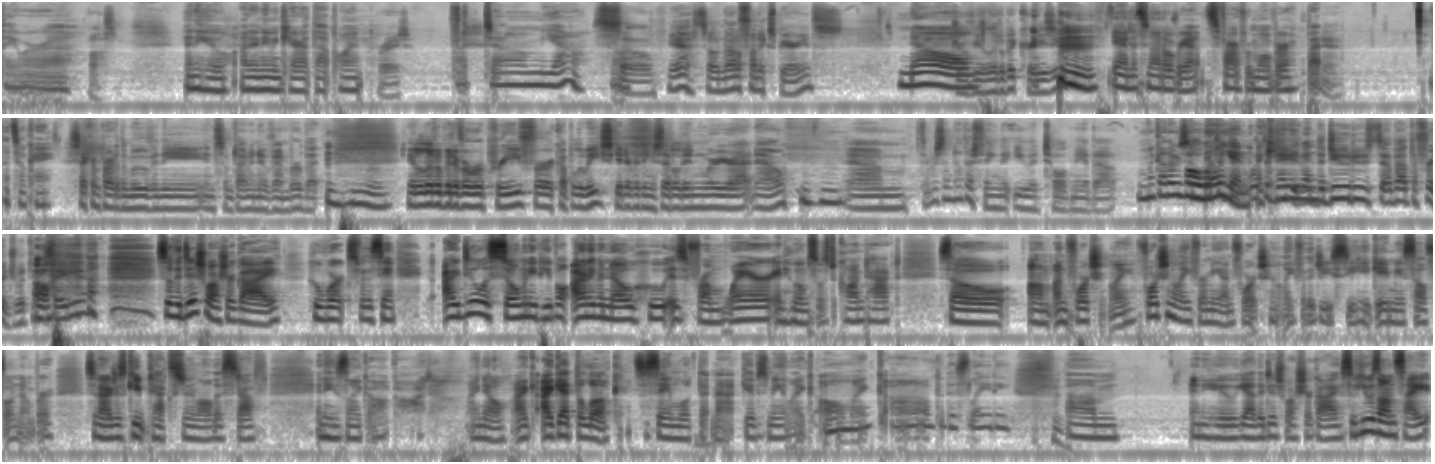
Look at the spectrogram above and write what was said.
They were, uh, Awesome. anywho, I didn't even care at that point. Right. But, um, yeah. So, So yeah, so not a fun experience. No. Drove you a little bit crazy. yeah, and it's not over yet. It's far from over, but yeah. that's okay. Second part of the move in the in sometime in November, but hmm get a little bit of a reprieve for a couple of weeks, get everything settled in where you're at now. hmm Um, there was another thing that you had told me about. Oh my God, there there's a Oh, what did the- million. what I the can't dude, even. The dude who's about the fridge. What did Oh. he say to you? So the dishwasher guy who works for the same I deal with so many people. I don't even know who is from where and who I'm supposed to contact. So um unfortunately, fortunately for me, unfortunately for the GC, he gave me a cell phone number. So now I just keep texting him all this stuff. And he's like, "Oh god, I know. I I get the look. It's the same look that Matt gives me like, "Oh my god, this lady." um anywho, yeah, the dishwasher guy. So he was on site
